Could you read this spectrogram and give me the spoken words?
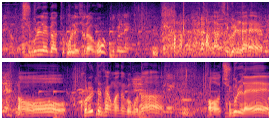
네, 형. 죽을래가 초콜릿이라고? 초콜릿 아, 나 죽을래? 오, 그럴 때 사용하는 거구나. 어, 죽을래.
